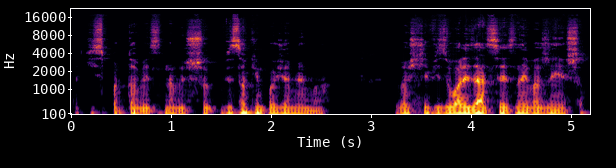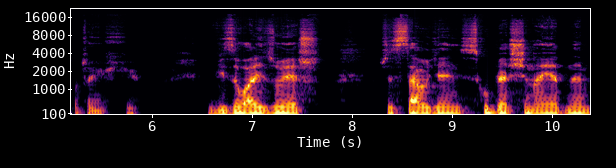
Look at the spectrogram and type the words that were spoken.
taki sportowiec na wyższo, wysokim poziomie ma. Właśnie wizualizacja jest najważniejsza po części. Wizualizujesz przez cały dzień, skupiasz się na jednym,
